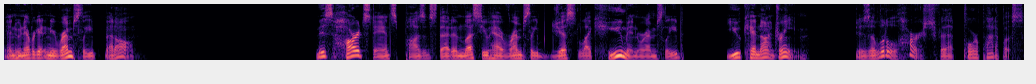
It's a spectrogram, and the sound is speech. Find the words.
and who never get any REM sleep at all. This hard stance posits that unless you have REM sleep just like human REM sleep, you cannot dream, which is a little harsh for that poor platypus.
